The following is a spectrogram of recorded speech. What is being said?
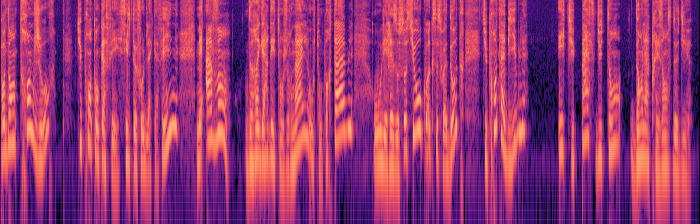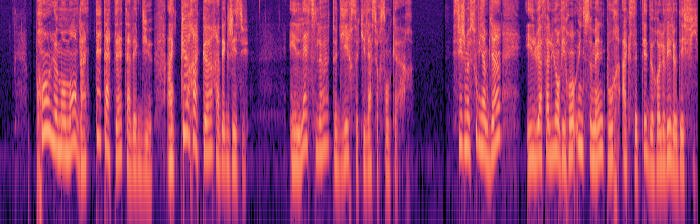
Pendant 30 jours, tu prends ton café s'il te faut de la caféine, mais avant de regarder ton journal ou ton portable ou les réseaux sociaux ou quoi que ce soit d'autre, tu prends ta Bible et tu passes du temps dans la présence de Dieu. Prends le moment d'un tête-à-tête avec Dieu, un cœur à cœur avec Jésus, et laisse-le te dire ce qu'il a sur son cœur. Si je me souviens bien, il lui a fallu environ une semaine pour accepter de relever le défi.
